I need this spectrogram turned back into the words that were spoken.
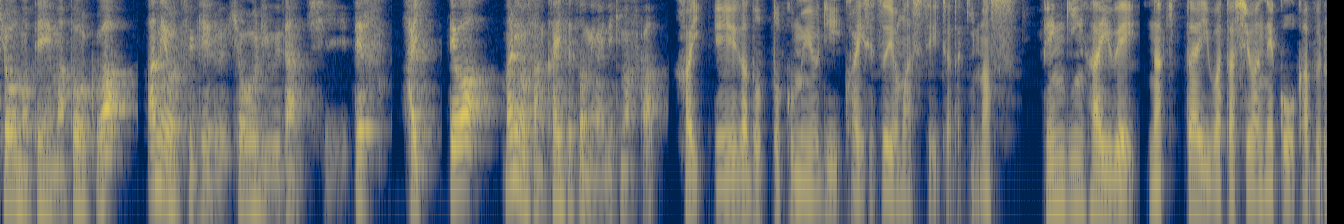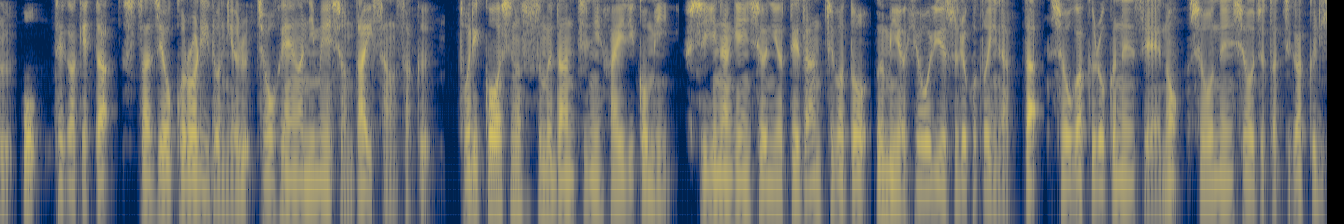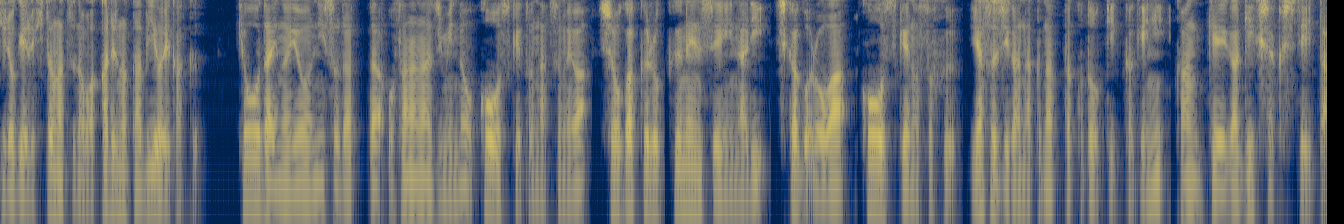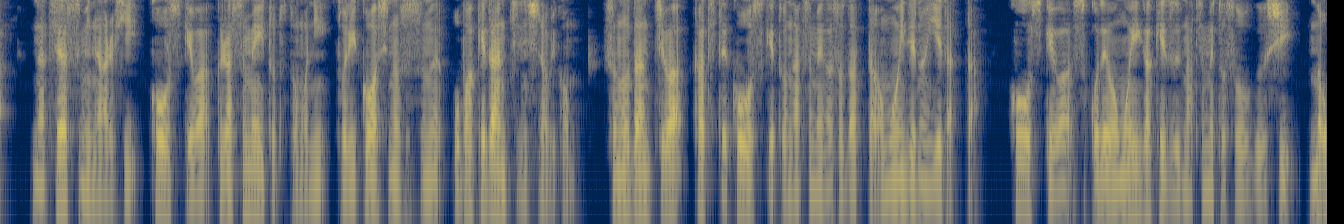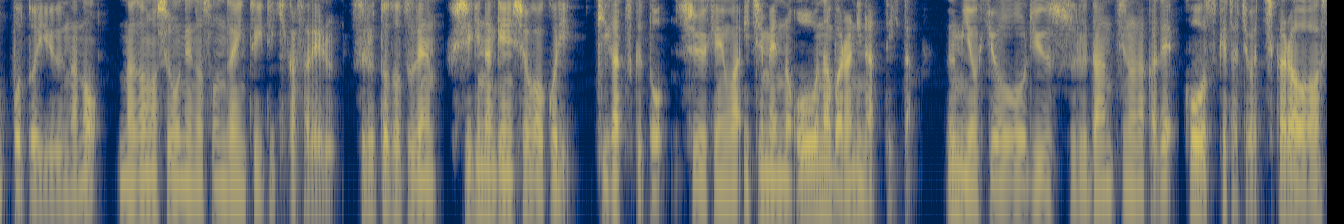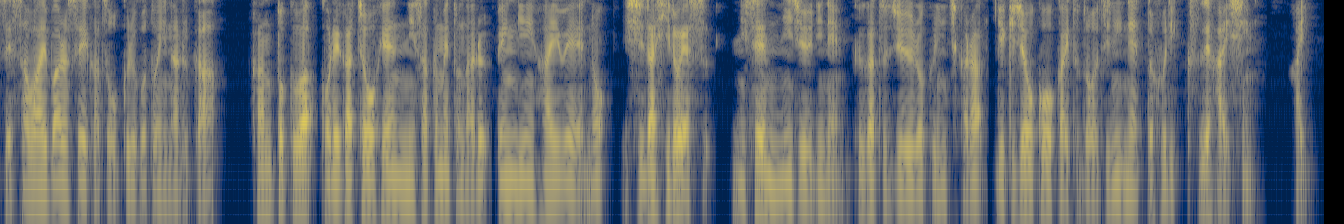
今日のテーマトークは、雨を告げる漂流団地です。はい。では、マリオンさん解説お願いできますか？はい。映画 .com より解説読ませていただきます。ペンギンハイウェイ、泣きたい私は猫をかぶるを手掛けたスタジオコロリドによる長編アニメーション第3作。取り壊しの進む団地に入り込み、不思議な現象によって団地ごと海を漂流することになった小学6年生の少年少女たちが繰り広げるひと夏の別れの旅を描く。兄弟のように育った幼馴染のコウスケと夏目は小学6年生になり、近頃はコウスケの祖父、安次が亡くなったことをきっかけに関係がギクシャクしていた。夏休みのある日、コウスケはクラスメイトと共に取り壊しの進むお化け団地に忍び込む。その団地はかつてコウスケと夏目が育った思い出の家だった。コウスケはそこで思いがけず夏目と遭遇し、ノッポという名の謎の少年の存在について聞かされる。すると突然、不思議な現象が起こり、気がつくと周辺は一面の大海原になっていた。海を漂流する団地の中で、コウスケたちは力を合わせてサバイバル生活を送ることになるが、監督はこれが長編2作目となるペンギンハイウェイの石田博康。2022年9月16日から劇場公開と同時にネットフリックスで配信。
